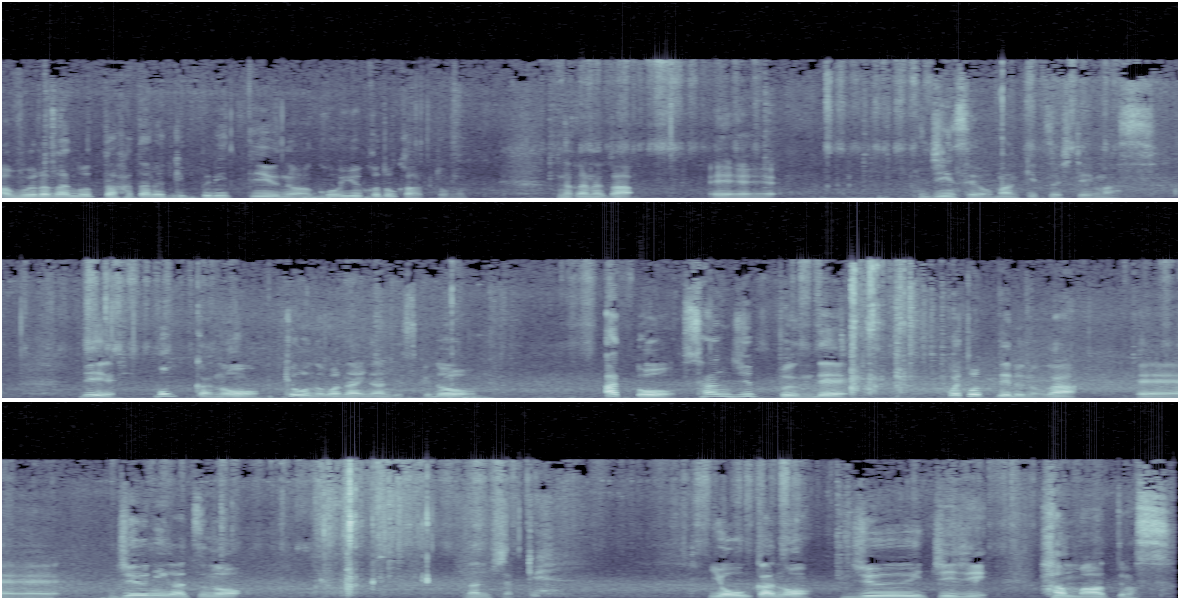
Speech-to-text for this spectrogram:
油が乗った働きっぷりっていうのはこういうことかと思ってなかなか、えー人生を満喫しています。で目下の今日の話題なんですけどあと30分でこれ撮ってるのが、えー12月の何でしたっけ？8日の11時。半回ってます。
